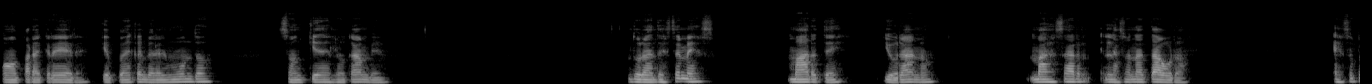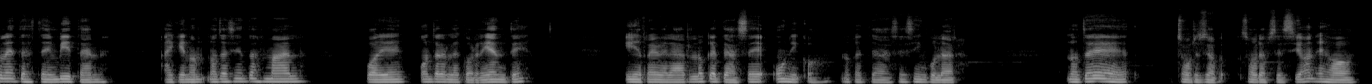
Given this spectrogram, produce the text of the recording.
como para creer que pueden cambiar el mundo son quienes lo cambian. Durante este mes, Marte y Urano van a estar en la zona Tauro. Estos planetas te invitan a que no, no te sientas mal por ir en contra de la corriente y revelar lo que te hace único, lo que te hace singular. No te sobre, sobre obsesiones o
